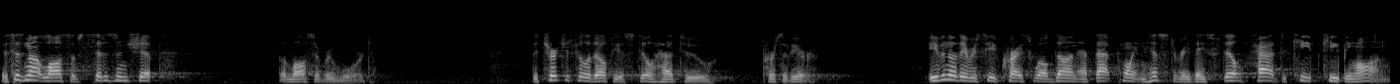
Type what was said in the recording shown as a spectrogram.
This is not loss of citizenship, but loss of reward. The church at Philadelphia still had to persevere. Even though they received Christ well done at that point in history, they still had to keep keeping on.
